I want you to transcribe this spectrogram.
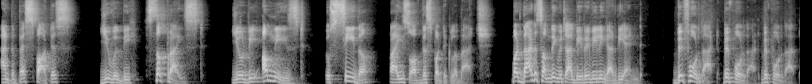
And the best part is, you will be surprised you'll be amazed to see the price of this particular batch. But that is something which I'll be revealing at the end. Before that, before that, before that.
